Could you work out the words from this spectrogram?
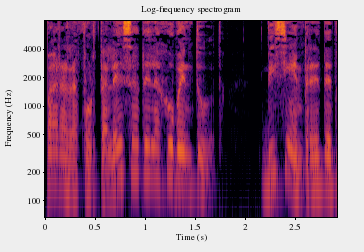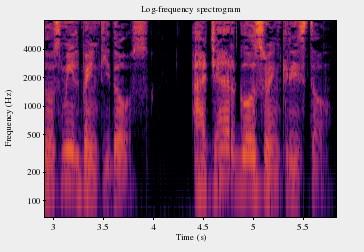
Para la fortaleza de la juventud, diciembre de 2022. Hallar gozo en Cristo.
